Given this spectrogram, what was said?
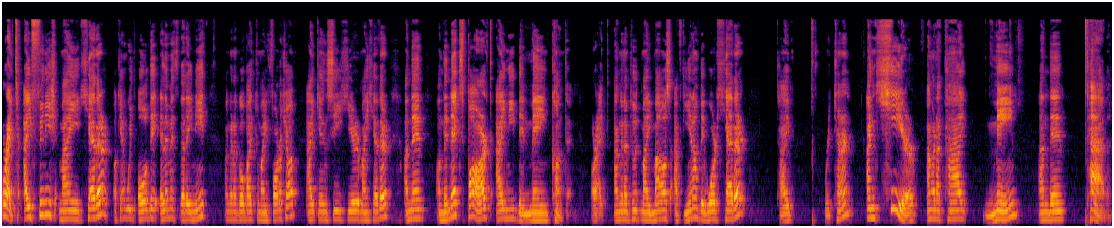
All right, I finished my header, okay, with all the elements that I need. I'm gonna go back to my Photoshop. I can see here my header, and then on the next part, I need the main content. All right, I'm gonna put my mouse at the end of the word header, type return, and here I'm gonna type main and then tab.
